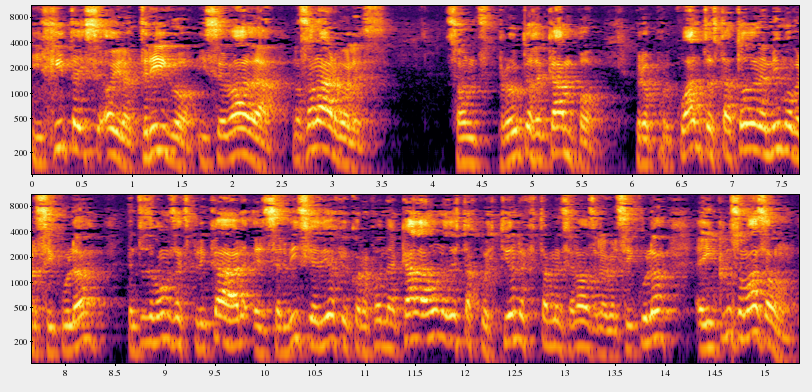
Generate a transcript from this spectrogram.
y Gita y oira, trigo y cebada no son árboles, son productos del campo, pero por cuanto está todo en el mismo versículo, entonces vamos a explicar el servicio de Dios que corresponde a cada una de estas cuestiones que están mencionadas en el versículo, e incluso más aún,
